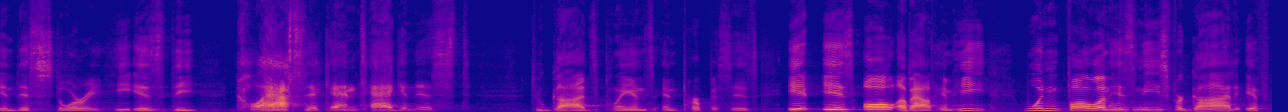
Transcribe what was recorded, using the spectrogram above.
in this story. He is the classic antagonist to God's plans and purposes It is all about him. He wouldn't fall on his knees for God if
